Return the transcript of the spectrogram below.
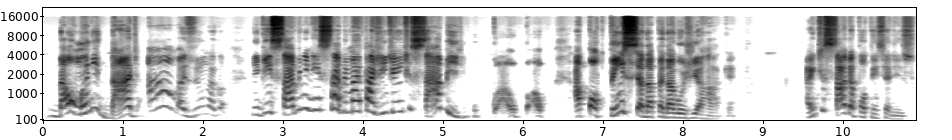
da humanidade. Ah, mas um negócio... ninguém sabe, ninguém sabe, mas para a gente a gente sabe o, a, a potência da pedagogia hacker. A gente sabe a potência disso.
